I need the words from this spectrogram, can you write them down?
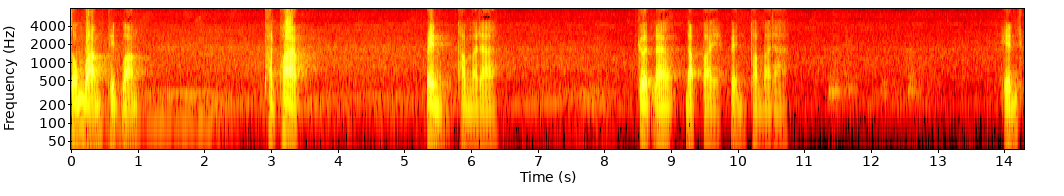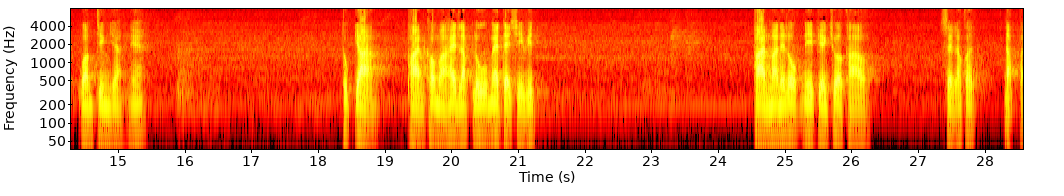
สมหวังผิดหวัง พัดภาค เป็นธรรมดา เกิดแล้วดับไปเป็นธรรมดา เห็นความจริงอย่างนี้ทุกอย่าง ผ่านเข้ามาให้รับรู้แม้แต่ชีวิต ผ่านมาในโลกนี้เพียงชั่วคราว เสร็จแล้วก็ดับไป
